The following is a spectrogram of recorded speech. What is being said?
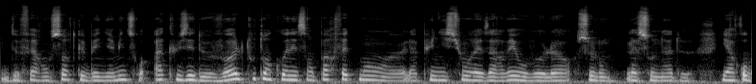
de faire en sorte que Benjamin soit accusé de vol tout en connaissant parfaitement euh, la punition réservée aux voleurs selon la sunna de Yaqub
